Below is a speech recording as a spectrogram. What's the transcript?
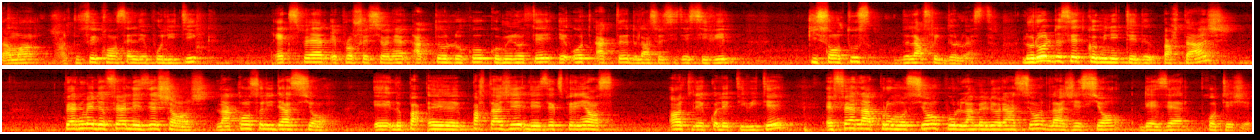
notamment en tout ce qui concerne les politiques, experts et professionnels, acteurs locaux, communautés et autres acteurs de la société civile qui sont tous de l'Afrique de l'Ouest. Le rôle de cette communauté de partage permet de faire les échanges, la consolidation et, partager les expériences entre les collectivités et faire la promotion pour l'amélioration de la gestion des aires protégées.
